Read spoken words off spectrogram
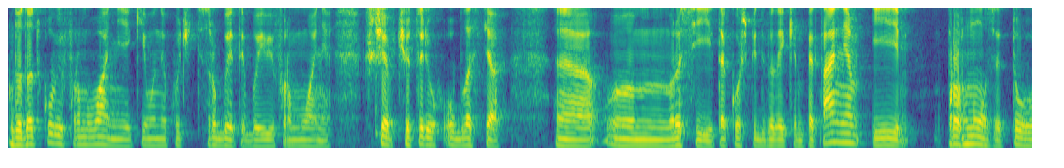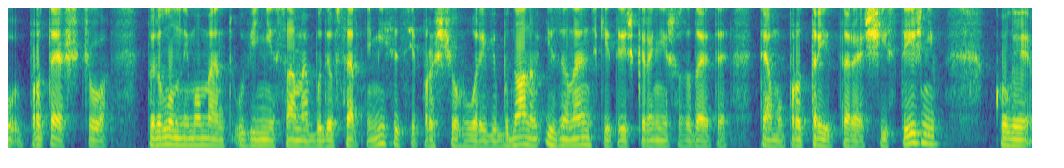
Додаткові формування, які вони хочуть зробити, бойові формування ще в чотирьох областях е, ем, Росії, також під великим питанням. І прогнози про те, що переломний момент у війні саме буде в серпні місяці, про що говорив і Буданов, і Зеленський трішки раніше задаєте тему про 3-6 тижнів, коли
